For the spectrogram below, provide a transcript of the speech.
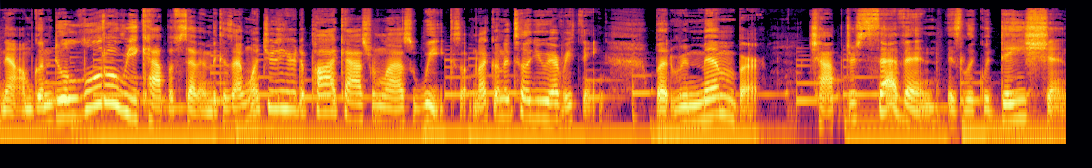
Now, I'm going to do a little recap of seven because I want you to hear the podcast from last week. So I'm not going to tell you everything. But remember, chapter seven is liquidation.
